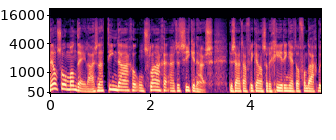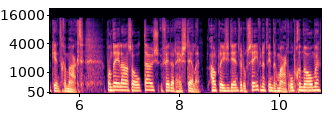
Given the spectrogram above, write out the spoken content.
Nelson Mandela is na tien dagen ontslagen uit het ziekenhuis. De Zuid-Afrikaanse regering heeft dat vandaag bekendgemaakt. Mandela zal thuis verder herstellen. Oud-president werd op 27 maart opgenomen.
